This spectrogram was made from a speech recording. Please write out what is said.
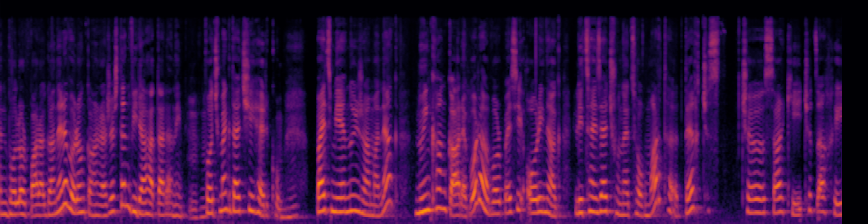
այն բոլոր պարագաները, որոնք անհրաժեշտ են վիրահատարանին։ Ոչ մեկ դա չի հերքում։ Բայց միևնույն ժամանակ նույնքան կարևոր է, որպեսի օրինակ լիցենզիա չունեցող մարդը դեղ չսարքի, չծախի,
